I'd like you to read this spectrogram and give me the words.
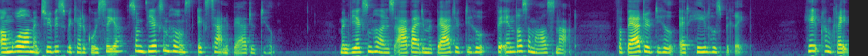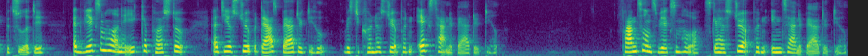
Områder man typisk vil kategorisere som virksomhedens eksterne bæredygtighed. men virksomhedernes arbejde med bæredygtighed vil ændre sig meget snart, for bæredygtighed er et helhedsbegreb. Helt konkret betyder det, at virksomhederne ikke kan påstå, at de har styr på deres bæredygtighed, hvis de kun har styr på den eksterne bæredygtighed. Fremtidens virksomheder skal have styr på den interne bæredygtighed.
